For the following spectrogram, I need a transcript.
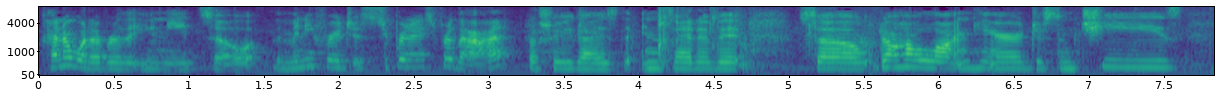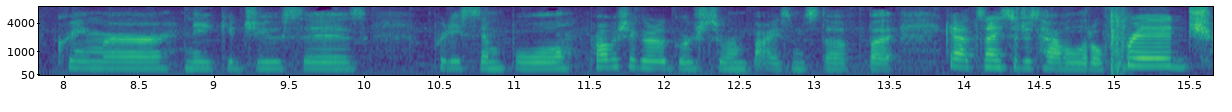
kind of whatever that you need. So the mini fridge is super nice for that. I'll show you guys the inside of it. So don't have a lot in here, just some cheese creamer, naked juices, pretty simple. Probably should go to the grocery store and buy some stuff, but yeah, it's nice to just have a little fridge.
